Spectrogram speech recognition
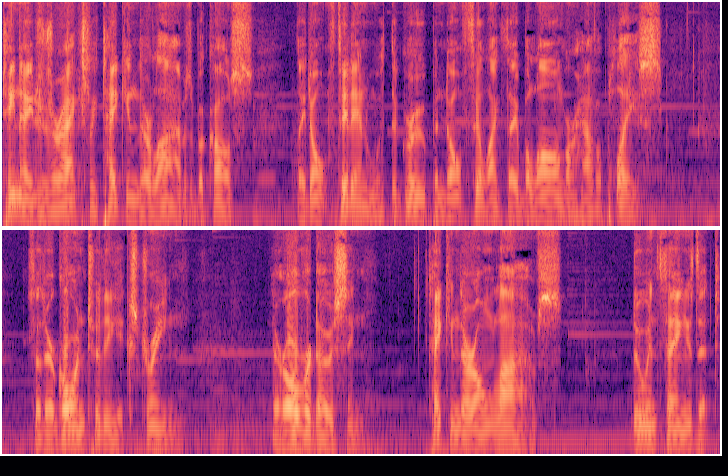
Teenagers are actually taking their lives because they don't fit in with the group and don't feel like they belong or have a place. So they're going to the extreme. They're overdosing, taking their own lives, doing things that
